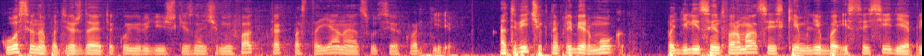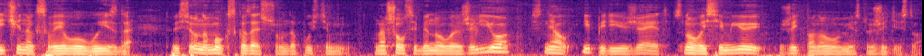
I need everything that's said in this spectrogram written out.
косвенно подтверждают такой юридически значимый факт, как постоянное отсутствие в квартире. Ответчик, например, мог поделиться информацией с кем-либо из соседей о причинах своего выезда. То есть он мог сказать, что он, допустим, нашел себе новое жилье, снял и переезжает с новой семьей жить по новому месту жительства.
